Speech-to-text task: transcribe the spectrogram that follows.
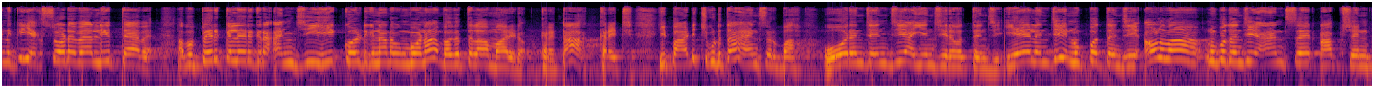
எனக்கு எக்ஸோட வேல்யூ தேவை. அப்போ பெருக்கில் இருக்கிற அஞ்சு ஈக்குவல்ட்டுக்கு நடக்கும் போனால் வகுத்தலாக மாறிடும். கரெக்டா கரெக்ட் இப்போ அடிச்சு கொடுத்தா ஆன்சர் பா. ஓரஞ்சு அஞ்சு ஐயஞ்சு இருபத்தஞ்சு. ஏழு அஞ்சு முப்பத்தஞ்சு. அவ்வளோதான் முப்பத்தஞ்சு. ஆன்சர் ஆப்ஷன்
